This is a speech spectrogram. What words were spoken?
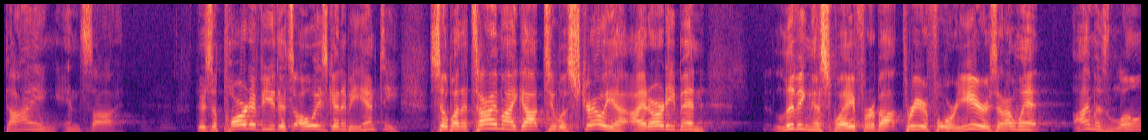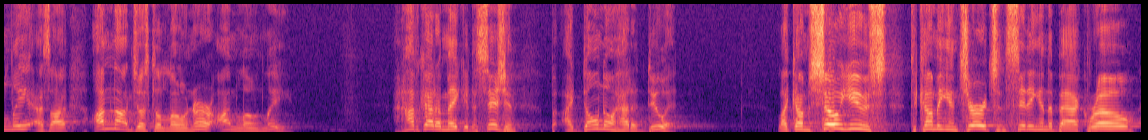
dying inside. There's a part of you that's always going to be empty. So by the time I got to Australia, I'd already been living this way for about three or four years, and I went, I'm as lonely as I, I'm not just a loner, I'm lonely. And I've got to make a decision, but I don't know how to do it. Like I'm so used to coming in church and sitting in the back row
